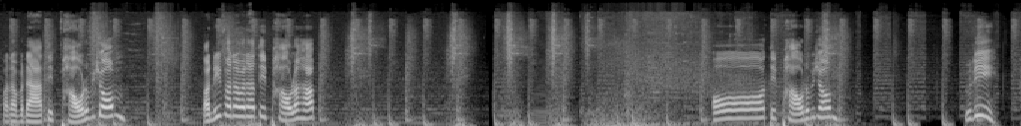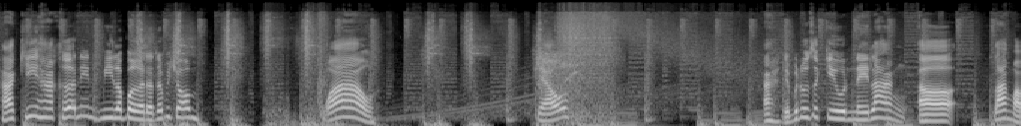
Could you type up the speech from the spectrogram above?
ฟันธรรมดาติดเผาท่านผู้ชม ตอนนี้ฟันธรรมดาติดเผาแล้วครับโอ้ติดเผาท่านผู้ชม ดูดิ ฮาคิฮาเคิร์นี่มีระเบิดอะท่านผู้ชม ว้าวแจ๋วอะเดี๋ยวมาดูสกิลในร่าง เอ่อ ร่างหมา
